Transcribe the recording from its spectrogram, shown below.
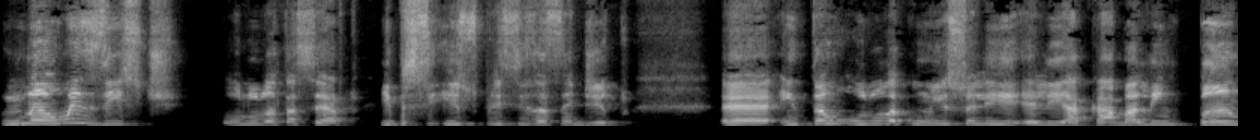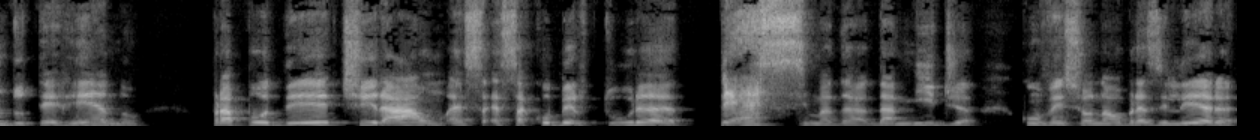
não existe. O Lula tá certo. E isso precisa ser dito. É, então, o Lula, com isso, ele, ele acaba limpando o terreno para poder tirar um, essa, essa cobertura péssima da, da mídia convencional brasileira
